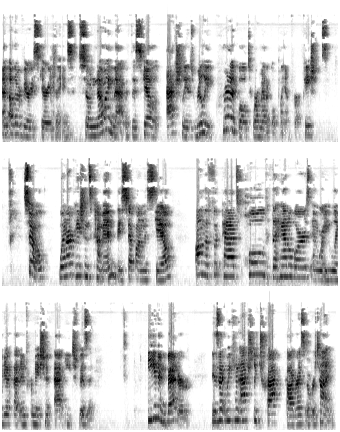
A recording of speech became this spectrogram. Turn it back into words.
and other very scary things. So knowing that with this scale actually is really critical to our medical plan for our patients. So when our patients come in, they step on the scale, on the foot pads, hold the handlebars, and we're able to get that information at each visit. Even better is that we can actually track progress over time.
